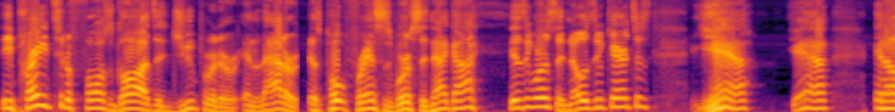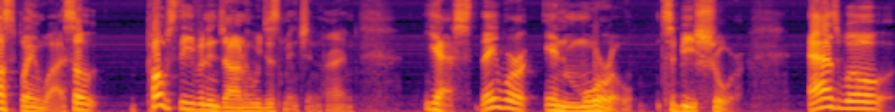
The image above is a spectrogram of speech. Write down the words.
He prayed to the false gods of Jupiter and Ladder. Is Pope Francis worse than that guy? Is he worse than those two characters? Yeah, yeah. And I'll explain why. So, Pope Stephen and John, who we just mentioned, right? Yes, they were immoral, to be sure, as will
